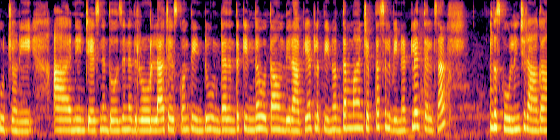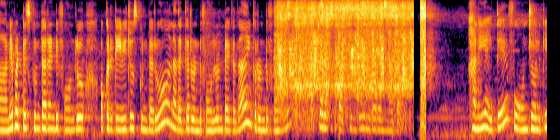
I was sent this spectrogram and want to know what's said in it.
కూర్చొని నేను చేసిన దోశని అది రోల్లా చేసుకొని తింటూ ఉంటే అదంతా కింద పోతా ఉంది. రాఖీ అట్లా తినొద్దమ్మా అని చెప్తే అసలు వినట్లేదు తెలుసా? ఇంకా స్కూల్ నుంచి రాగానే పట్టేసుకుంటారండి ఫోన్లు. ఒకరు టీవీ చూసుకుంటారు. నా దగ్గర రెండు ఫోన్లు ఉంటాయి కదా ఇంకా రెండు ఫోన్లు. చెరకు పట్టుకుంటూ ఉంటారనమాట హనీ అయితే ఫోన్ జోలికి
